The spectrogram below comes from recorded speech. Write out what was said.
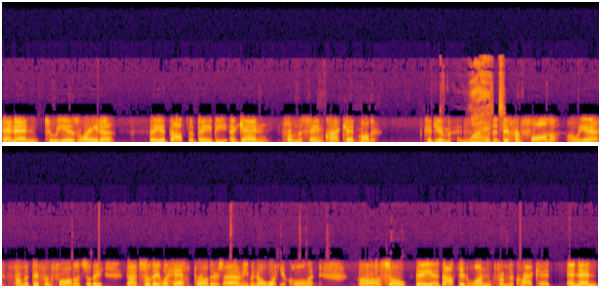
And then 2 years later, they adopt a baby again from the same crackhead mother. Could you What? with a different father? Oh yeah, from a different father. So they that's so they were half brothers. I don't even know what you call it. Uh, so they adopted one from the crackhead, and then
